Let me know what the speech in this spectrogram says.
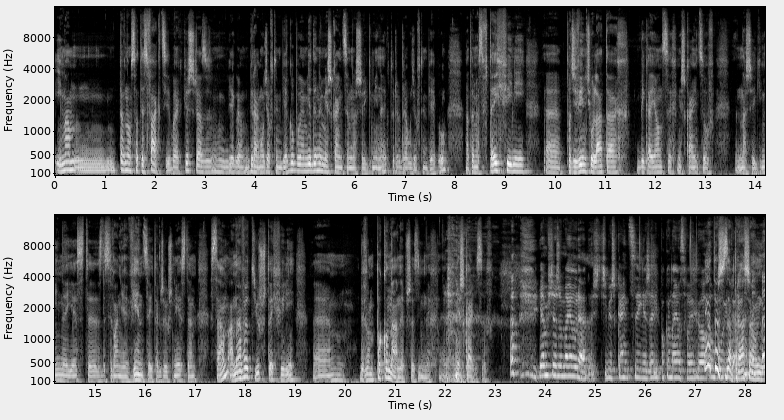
i mam mm, pewną satysfakcję, bo jak pierwszy raz biegłem, brałem udział w tym biegu, byłem jedynym mieszkańcem naszej gminy, który brał udział w tym biegu. Natomiast w tej chwili, e, po dziewięciu latach biegających mieszkańców naszej gminy jest e, zdecydowanie więcej, także już nie jestem sam, a nawet już w tej chwili bywam pokonany przez innych e, mieszkańców. Ja myślę, że mają radość mieszkańcy, jeżeli pokonają swojego Ja też zapraszam. e,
